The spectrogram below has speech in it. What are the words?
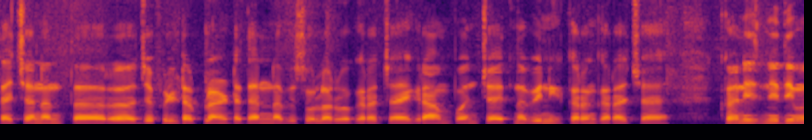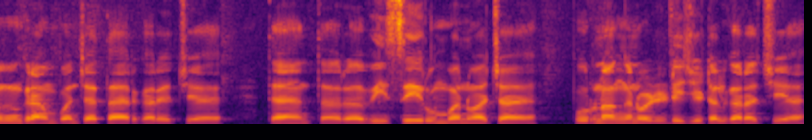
त्याच्यानंतर जे फिल्टर प्लांट आहे त्यांना बी सोलरवर करायचं आहे. ग्रामपंचायत नवीनीकरण करायचं आहे. खनिज निधीमधून ग्रामपंचायत तयार करायची आहे. त्यानंतर व्ही सी रूम बनवायचा आहे. पूर्ण अंगणवाडी डिजिटल करायची आहे.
